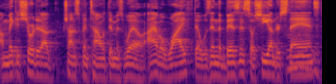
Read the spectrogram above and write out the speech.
I'm making sure that I'm trying to spend time with them as well. I have a wife that was in the business, so she understands. Mm.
